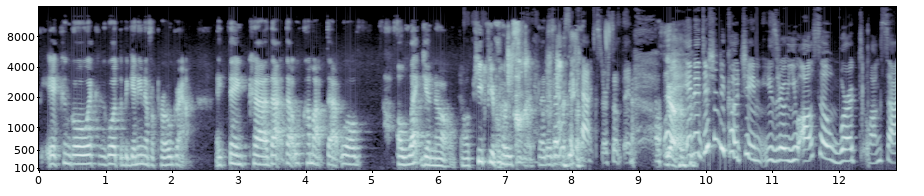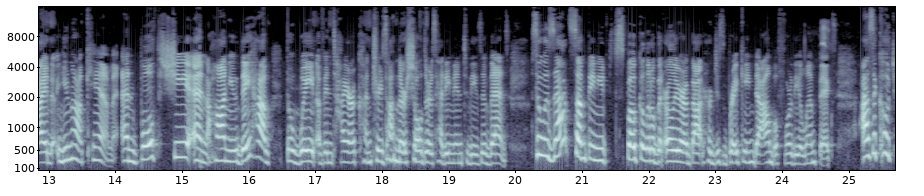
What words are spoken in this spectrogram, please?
it can go it can go at the beginning of a program. I think uh, that that will come up. That will I'll let you know. I'll keep you posted. But send us a text or something. Well, yeah. In addition to coaching Yuzuru, you also worked alongside Yuna Kim, and both she and Hanyu they have the weight of entire countries on their shoulders heading into these events. So is that something you spoke a little bit earlier about her just breaking down before the Olympics? As a coach,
